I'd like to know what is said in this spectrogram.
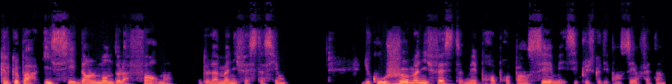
quelque part ici dans le monde de la forme, de la manifestation. Du coup, je manifeste mes propres pensées, mais c'est plus que des pensées en fait. Hein.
